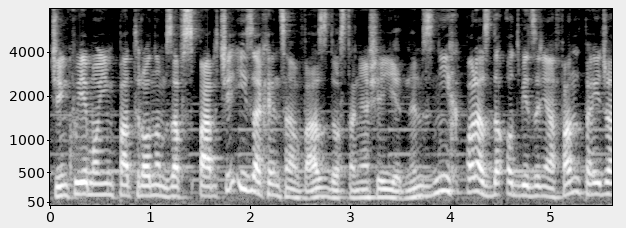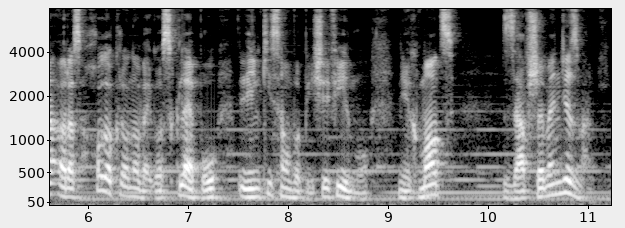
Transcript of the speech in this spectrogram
Dziękuję moim patronom za wsparcie i zachęcam Was do stania się jednym z nich oraz do odwiedzenia fanpage'a oraz holokronowego sklepu. Linki są w opisie filmu. Niech moc zawsze będzie z Wami.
